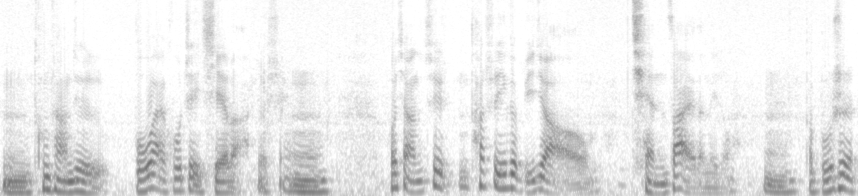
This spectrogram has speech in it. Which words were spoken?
嗯，通常就。不外乎这些吧，就是嗯，我想这它是一个比较潜在的那种，嗯，它不是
